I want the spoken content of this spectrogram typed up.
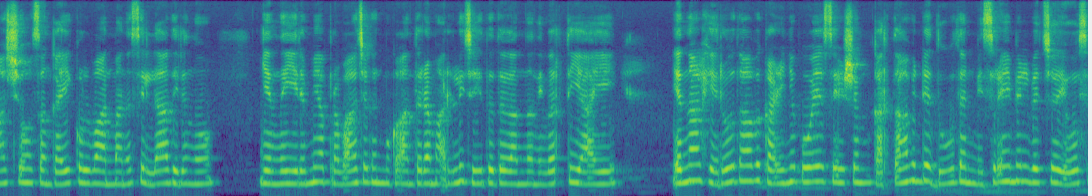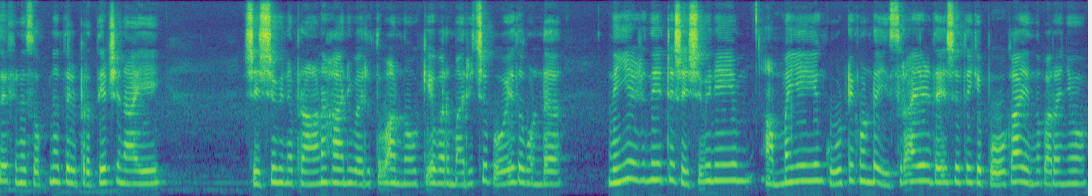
ആശ്വാസം കൈക്കൊള്ളുവാൻ മനസ്സില്ലാതിരുന്നു. എന്ന് ഇരമ്യ പ്രവാചകൻ മുഖാന്തരം അരുളി ചെയ്തത് അന്ന് നിവർത്തിയായി. എന്നാൽ ഹെരോദാവ് കഴിഞ്ഞുപോയ ശേഷം കർത്താവിന്റെ ദൂതൻ മിസ്രൈമിൽ വെച്ച് യോസെഫിന് സ്വപ്നത്തിൽ പ്രത്യക്ഷനായി. ശിശുവിന് പ്രാണഹാനി വരുത്തുവാൻ നോക്കിയവർ മരിച്ചു പോയതുകൊണ്ട് നീ എഴുന്നേറ്റ് ശിശുവിനെയും അമ്മയെയും കൂട്ടിക്കൊണ്ട് ഇസ്രായേൽ ദേശത്തേക്ക് പോക എന്ന് പറഞ്ഞു.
